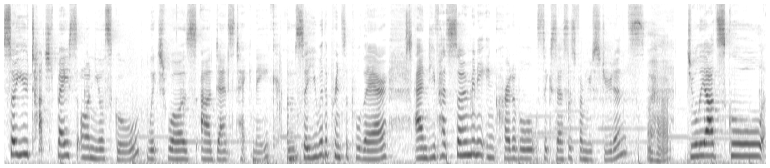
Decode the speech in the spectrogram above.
So you touched base on your school, which was uh, dance technique. Um, so you were the principal there, and you've had so many incredible successes from your students. Uh-huh. Juilliard School,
